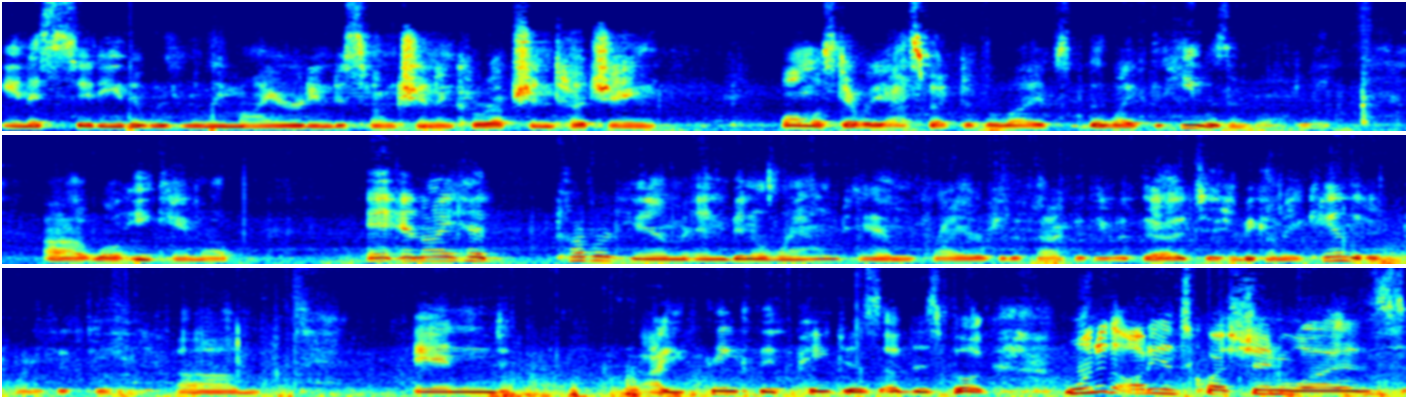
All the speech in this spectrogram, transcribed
in a city that was really mired in dysfunction and corruption, touching almost every aspect of the life the life that he was involved with uh, while he came up. And, and I had covered him and been around him prior to the fact that he was uh, to him becoming a candidate in 2015. Um, and I think the pages of this book. One of the audience question was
